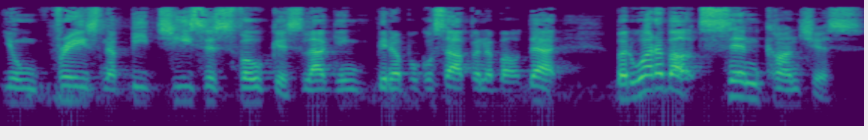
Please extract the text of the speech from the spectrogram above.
yung phrase na be Jesus focused. Laging pinapag-usapan about that. But what about sin conscious?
